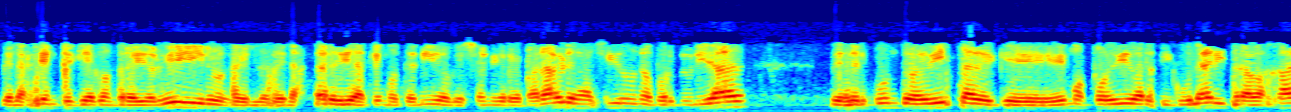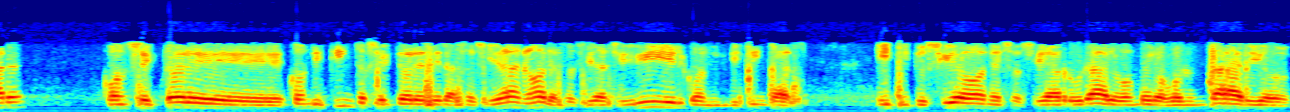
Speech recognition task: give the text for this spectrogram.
de la gente que ha contraído el virus, de las pérdidas que hemos tenido que son irreparables, ha sido una oportunidad desde el punto de vista de que hemos podido articular y trabajar con sectores, con distintos sectores de la sociedad, ¿no? La sociedad civil, con distintas instituciones, sociedad rural, bomberos voluntarios,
